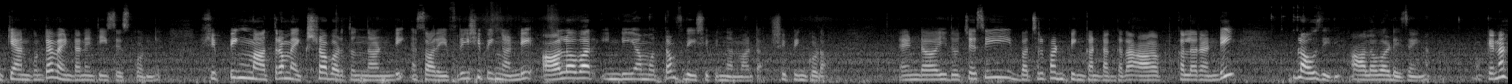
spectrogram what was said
ఓకే అనుకుంటే వెంటనే తీసేసుకోండి. షిప్పింగ్ మాత్రం ఎక్స్ట్రా పడుతుందండి. సారీ ఫ్రీ షిప్పింగ్ అండి. ఆల్ ఓవర్ ఇండియా మొత్తం ఫ్రీ షిప్పింగ్ అనమాట షిప్పింగ్ కూడా. అండ్ ఇది వచ్చేసి బచ్చలపండు పింక్ అంటాం కదా ఆ కలర్ అండి. బ్లౌజ్ ఇది ఆల్ ఓవర్ డిజైన్. ఓకేనా?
